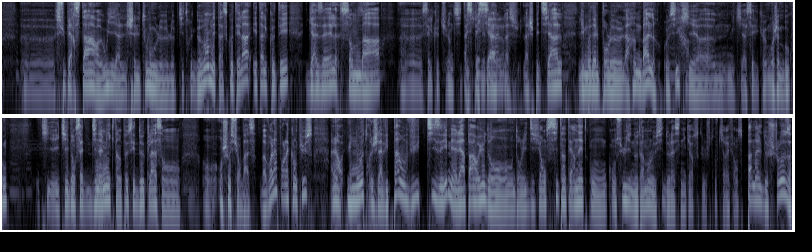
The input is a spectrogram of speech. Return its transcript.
euh, superstar. Oui, il y a le Shell le, le petit truc devant, mais t'as ce côté-là et t'as le côté gazelle, samba. Euh, celle que tu viens de citer, La spéciale. la, la spéciale, les modèles pour le, la handball aussi, qui est, euh, qui est assez, que moi j'aime beaucoup. qui, qui est dans cette dynamique. T'as un peu ces deux classes en, en, en chaussures basses. Bah voilà pour la campus. Alors une autre, je l'avais pas en vue teaser, mais elle est apparue dans, dans les différents sites internet qu'on qu'on suit, notamment le site de la sneakers, que je trouve qui référence pas mal de choses.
